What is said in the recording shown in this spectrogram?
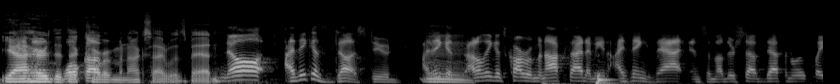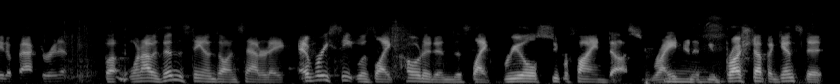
Yeah, I heard that the woke up- carbon monoxide was bad. No, I think it's dust, dude. I think it's. Mm. I don't think it's carbon monoxide. I mean, I think that and some other stuff definitely played a factor in it. But when I was in the stands on Saturday, every seat was like coated in this like real superfine dust, right? And if you brushed up against it,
